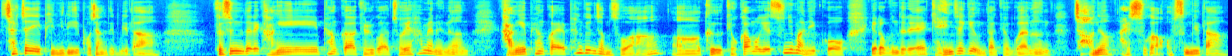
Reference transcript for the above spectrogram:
철저히 비밀이 보장됩니다. 교수님들의 강의 평가 결과 저희 화면에는 강의 평가의 평균 점수와 어, 그 교과목의 순위만 있고 여러분들의 개인적인 응답 결과는 전혀 알 수가 없습니다.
